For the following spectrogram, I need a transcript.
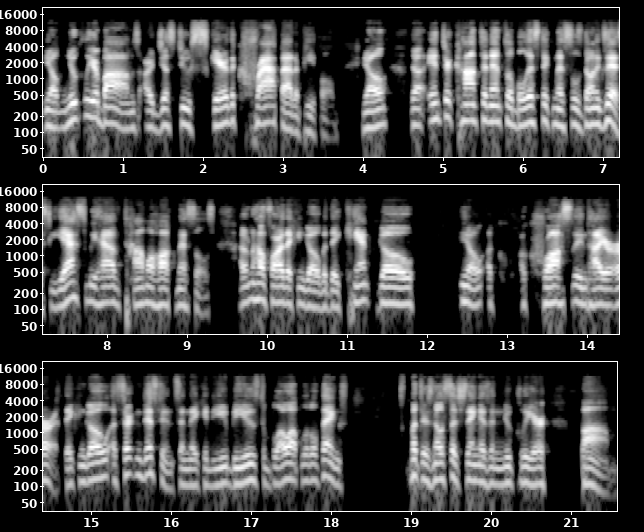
You know, nuclear bombs are just to scare the crap out of people. You know, the intercontinental ballistic missiles don't exist. Yes, we have Tomahawk missiles. I don't know how far they can go, but they can't go, you know, across the entire earth. They can go a certain distance and they could be used to blow up little things, but there's no such thing as a nuclear bomb.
